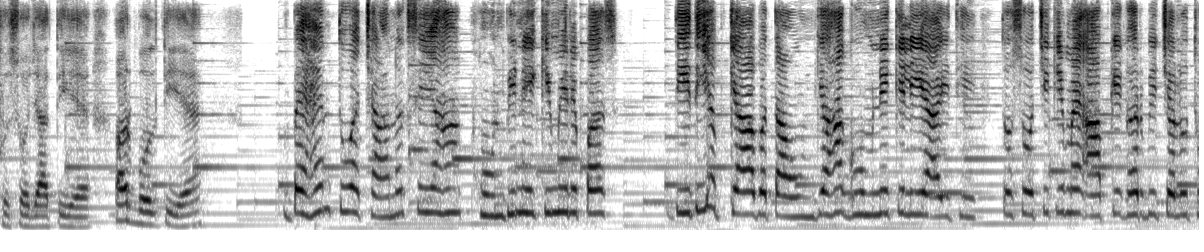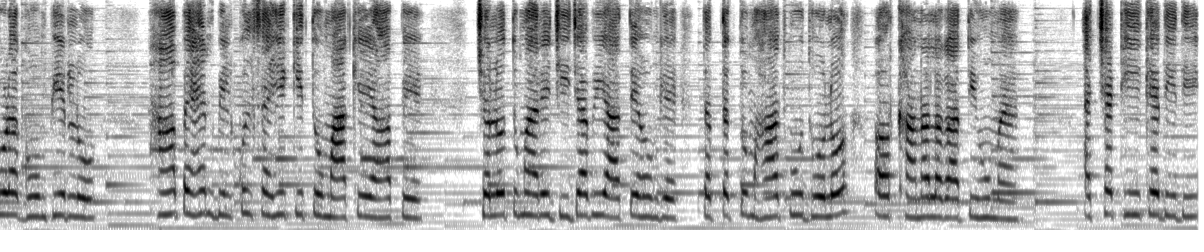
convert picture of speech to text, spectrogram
खुश हो जाती है और बोलती है, बहन, तू अचानक से यहाँ फ़ोन भी नहीं की मेरे पास। दीदी, अब क्या बताऊँ? यहाँ घूमने के लिए आई थी तो सोची कि मैं आपके घर भी चलूँ, थोड़ा घूम फिर लो। हाँ बहन, बिल्कुल सही कि तुम आके यहाँ पे। चलो, तुम्हारे जीजा भी आते होंगे, तब तक तुम हाथ मुँह धो लो और खाना लगाती हूँ मैं। अच्छा ठीक है दीदी।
